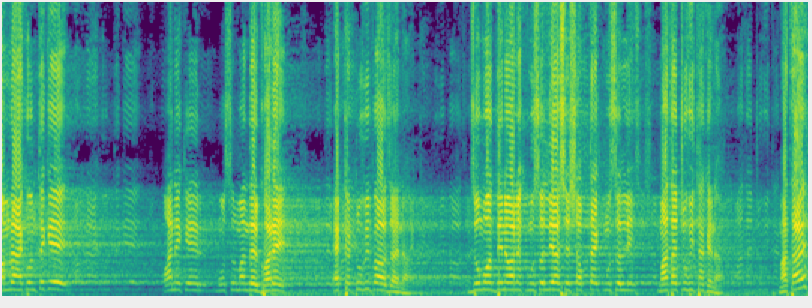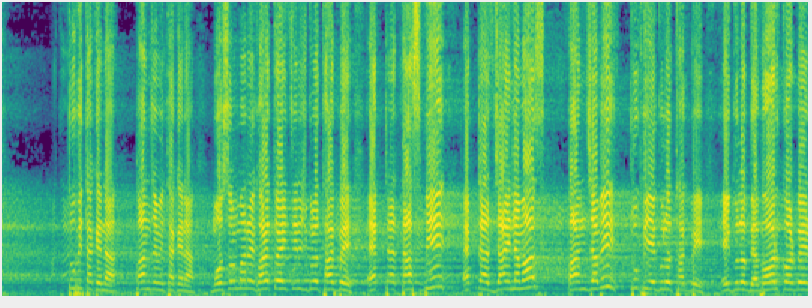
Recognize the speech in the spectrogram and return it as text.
আমরা এখন থেকে অনেকের মুসলমানদের ঘরে একটা টুপি পাওয়া যায় না। জুমর দিনে অনেক মুসল্লি আসে, সাপ্তাহিক মুসল্লি, মাথায় টুপি থাকে না। মাথায় টুপি থাকে না, পাঞ্জাবি থাকে না। মুসলমানের ঘরে তো এই জিনিসগুলো থাকবে। একটা তাসবি, একটা জায়নামাজ, পাঞ্জাবি, টুপি, এগুলো থাকবে। এগুলো ব্যবহার করবেন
